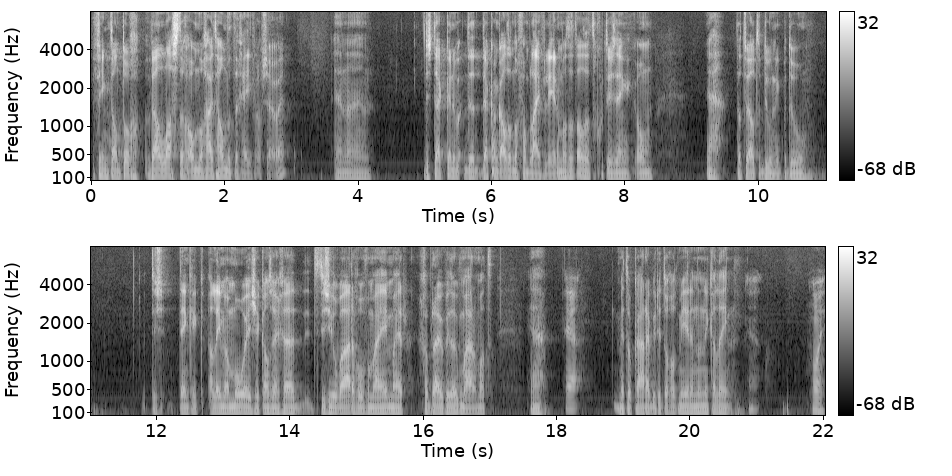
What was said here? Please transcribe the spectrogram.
vind ik dan toch wel lastig om nog uit handen te geven of zo. Hè? En, ehm, dus daar, kunnen we, da- daar kan ik altijd nog van blijven leren. Omdat het altijd goed is, denk ik, om ja, dat wel te doen. Ik bedoel, het is denk ik alleen maar mooi als je kan zeggen: het is heel waardevol voor mij, maar gebruik het ook maar. Omdat ja, Ja, met elkaar heb je er toch wat meer in dan ik alleen. mooi.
